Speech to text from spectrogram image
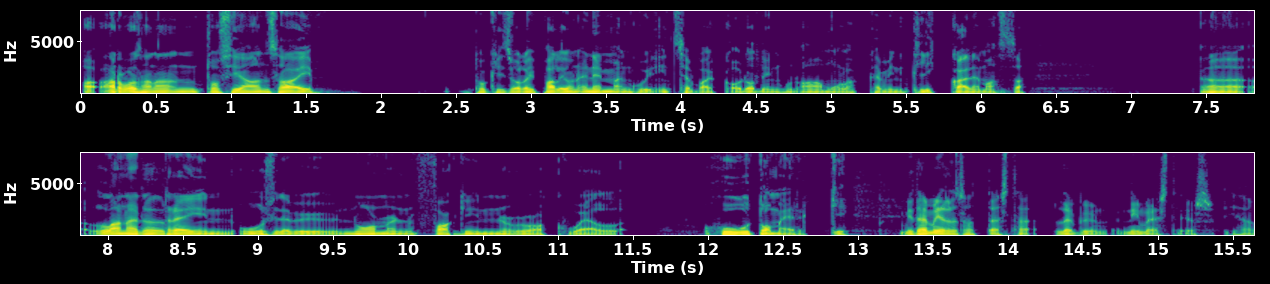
arvosanan tosiaan sai, toki se oli paljon enemmän kuin itse vaikka odotin, kun aamulla kävin klikkailemassa. Äh, Lana Del Reyn uusi levy Norman fucking Rockwell huutomerkki. Mitä mieltä sä oot tästä levyn nimestä, jos ihan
